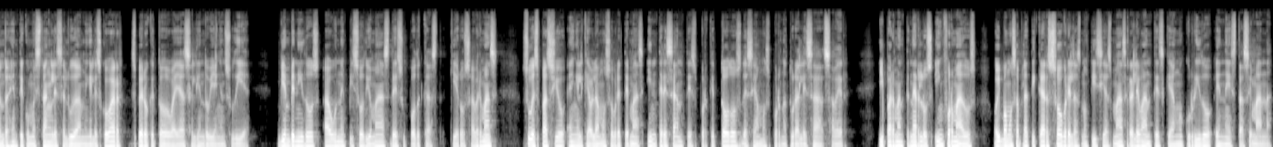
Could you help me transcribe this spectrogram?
onda gente? ¿Cómo están? Les saluda Miguel Escobar. Espero que todo vaya saliendo bien en su día. Bienvenidos a un episodio más de su podcast Quiero saber más, su espacio en el que hablamos sobre temas interesantes porque todos deseamos por naturaleza saber. Y para mantenerlos informados, hoy vamos a platicar sobre las noticias más relevantes que han ocurrido en esta semana.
